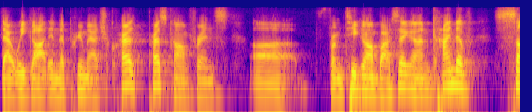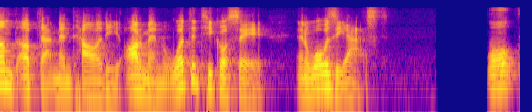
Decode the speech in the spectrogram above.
that we got in the pre-match cre- press conference uh, from Tigran Barseghyan kind of summed up that mentality. Ottoman, what did Tico say, and what was he asked? Well,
